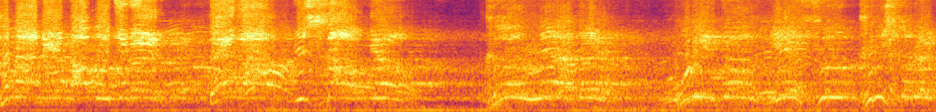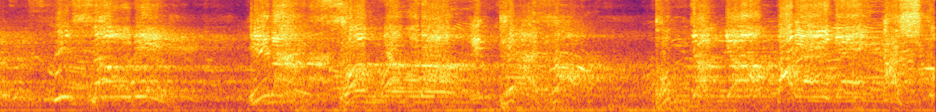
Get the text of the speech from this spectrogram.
하나님 아버지를 내가 믿사오며 그 외아들 예수 그리스도를 믿사오니 이는 성령으로 잉태하사 동정녀 마리아에게 나시고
